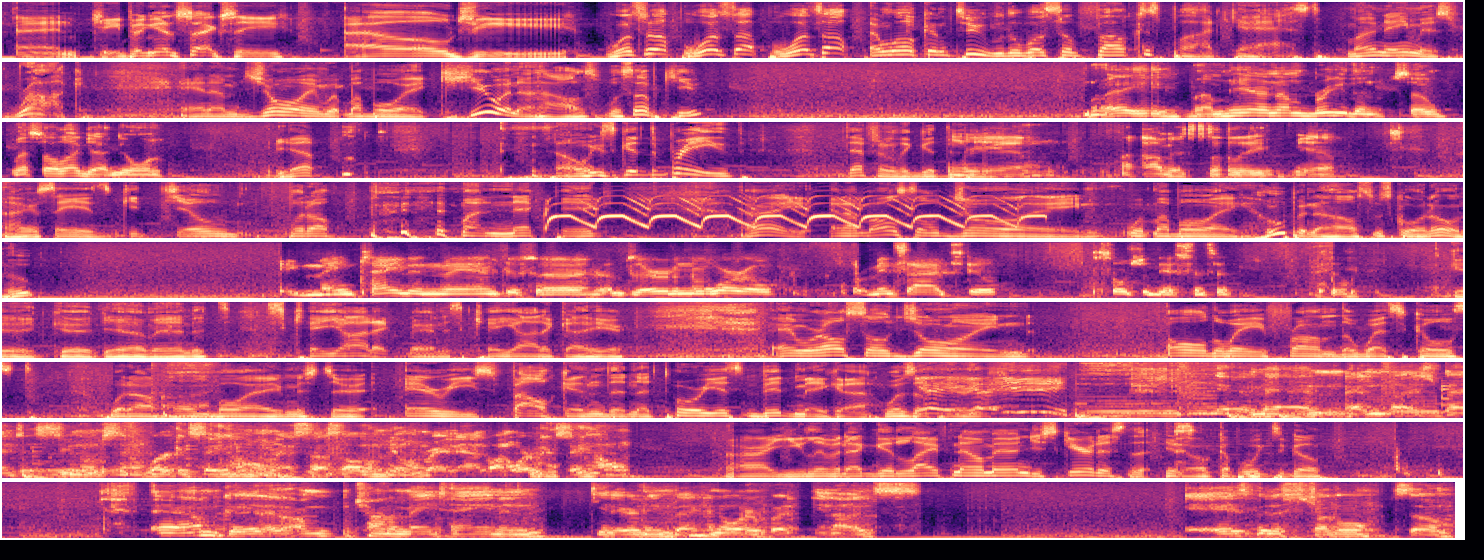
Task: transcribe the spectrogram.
and keeping it sexy, LG. What's up? What's up? What's up? And welcome to the What's Up Falcons podcast. My name is Rock, and I'm joined with my boy Q in the house. What's up, Q? Hey, I'm here and I'm breathing, so that's all I got going. Yep. it's always good to breathe. Definitely good to breathe. Yeah, obviously, yeah. I can say is get your foot off my neck, pig. All right, and I'm also joined with my boy Hoop in the house. What's going on, Hoop? maintaining, man, just uh, observing the world from inside still, social distancing. Still. Good, good. Yeah, man. It's, it's chaotic, man. It's chaotic out here. And we're also joined all the way from the West Coast with our homeboy, Mr. Aries Falcon, the notorious vidmaker. What's up, Aries? Yeah, man, nothing much, man. Just, you know what I'm saying? Work and stay home. That's, that's all I'm doing right now. Going to work and stay home. All right, you living that good life now, man? You scared us, you know, a couple weeks ago. Yeah, I'm good. I'm trying to maintain and get everything back in order, but, you know, it's it's been a struggle. So,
